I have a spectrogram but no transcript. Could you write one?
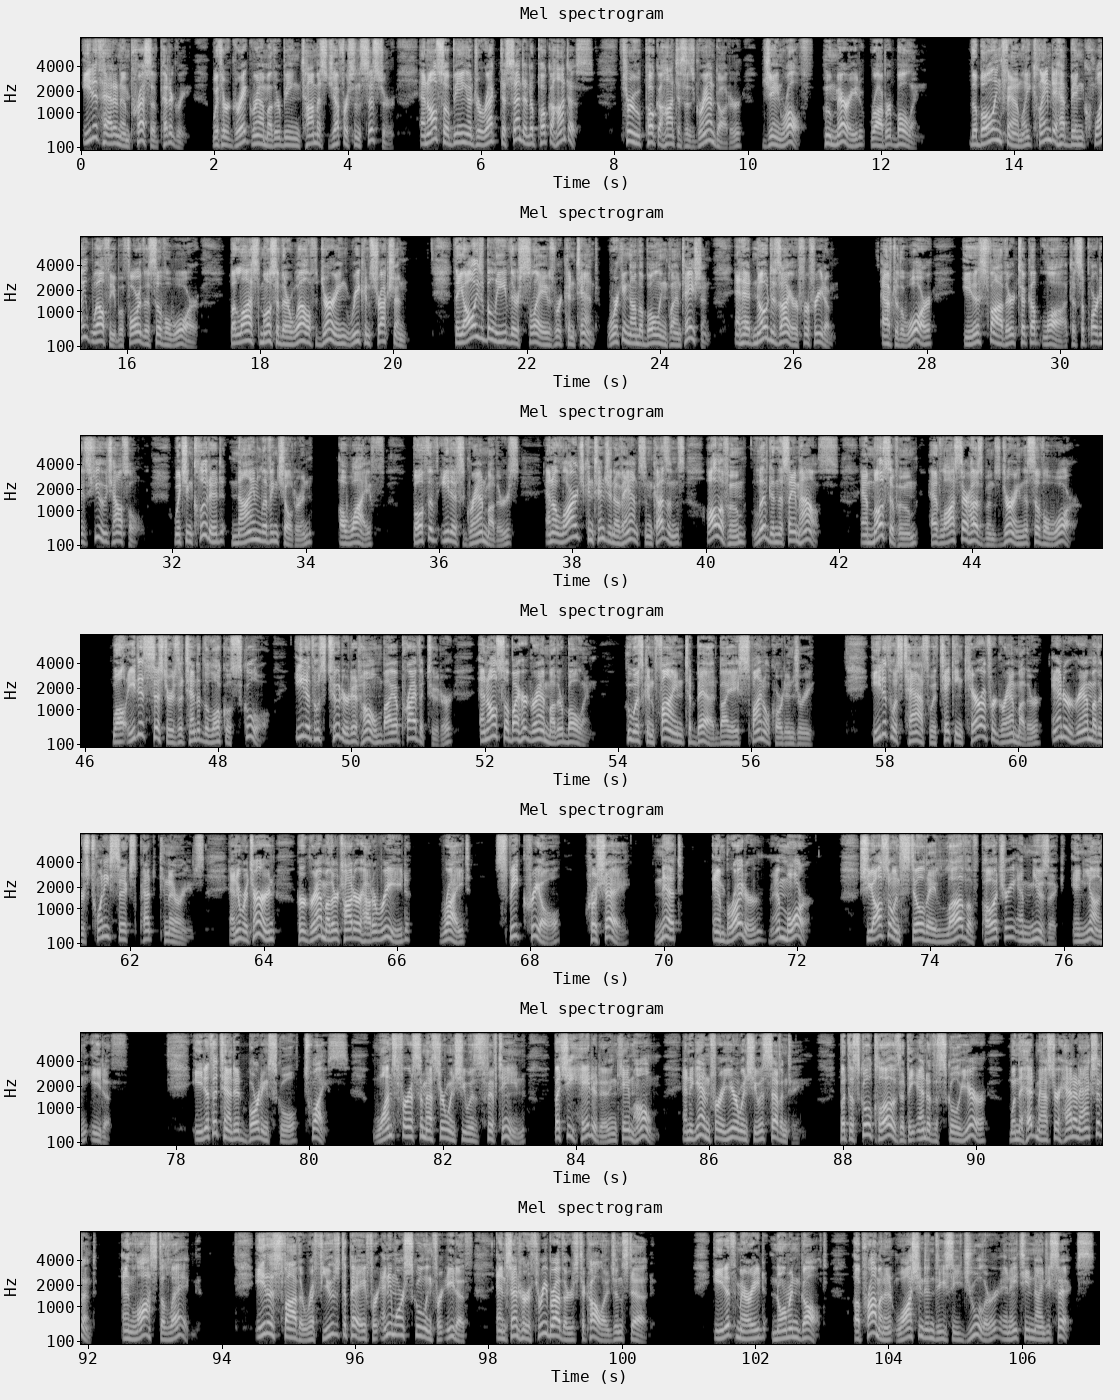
Edith had an impressive pedigree, with her great grandmother being Thomas Jefferson's sister and also being a direct descendant of Pocahontas, through Pocahontas's granddaughter, Jane Rolfe who married Robert Bolling. The Bolling family claimed to have been quite wealthy before the Civil War, but lost most of their wealth during Reconstruction. They always believed their slaves were content working on the Bolling plantation and had no desire for freedom. After the war, Edith's father took up law to support his huge household, which included nine living children, a wife, both of Edith's grandmothers, and a large contingent of aunts and cousins, all of whom lived in the same house, and most of whom had lost their husbands during the Civil War. While Edith's sisters attended the local school, Edith was tutored at home by a private tutor and also by her grandmother Bolling, who was confined to bed by a spinal cord injury. Edith was tasked with taking care of her grandmother and her grandmother's 26 pet canaries, and in return, her grandmother taught her how to read, write, speak Creole, crochet, knit, embroider, and more. She also instilled a love of poetry and music in young Edith. Edith attended boarding school twice, once for a semester when she was 15, but she hated it and came home, and again for a year when she was 17. But the school closed at the end of the school year when the headmaster had an accident and lost a leg. Edith's father refused to pay for any more schooling for Edith and sent her three brothers to college instead. Edith married Norman Galt, a prominent Washington, D.C. jeweler in 1896.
